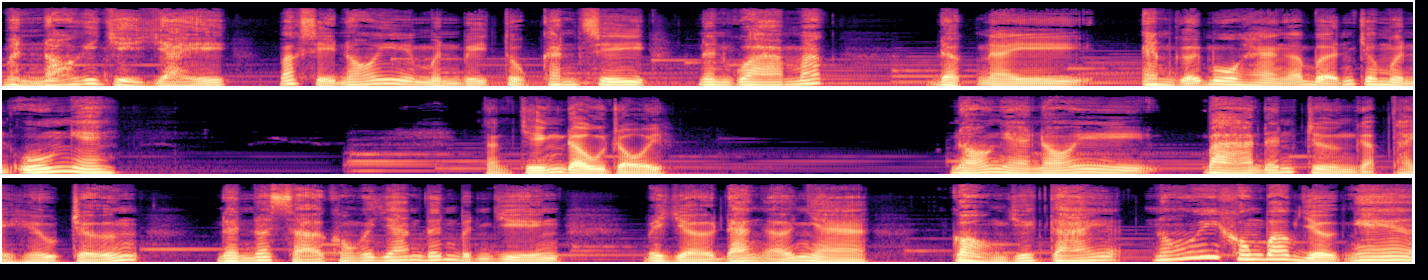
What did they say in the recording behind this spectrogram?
Mình nói cái gì vậy? Bác sĩ nói mình bị tụt canxi nên qua mắt. Đợt này em gửi mua hàng ở bển cho mình uống nghe. Thằng Chiến đâu rồi? Nó nghe nói ba đến trường gặp thầy hiệu trưởng nên nó sợ không có dám đến bệnh viện. Bây giờ đang ở nhà, còn với cái nói không bao giờ nghe.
